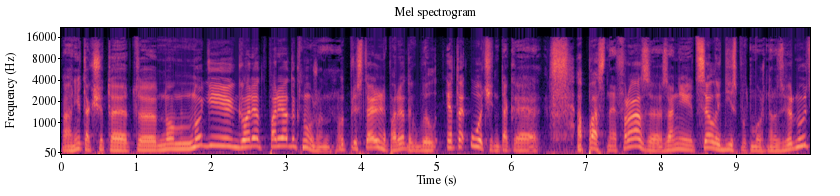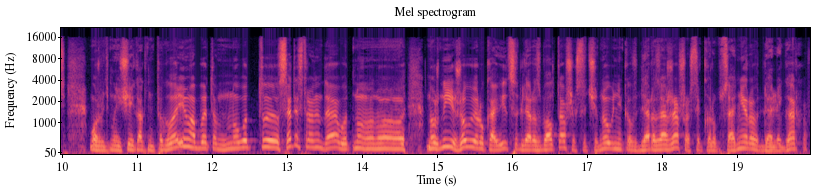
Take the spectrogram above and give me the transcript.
они так считают. Но многие говорят, порядок нужен. Вот при Сталине порядок был. Это очень такая опасная фраза, за ней целый диспут можно развернуть. Может быть, мы еще и как-нибудь поговорим об этом. Но вот э, с этой стороны, да, вот ну, нужны ежовые рукавицы для разбора разболтавшихся чиновников, для разожавшихся коррупционеров, для олигархов.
